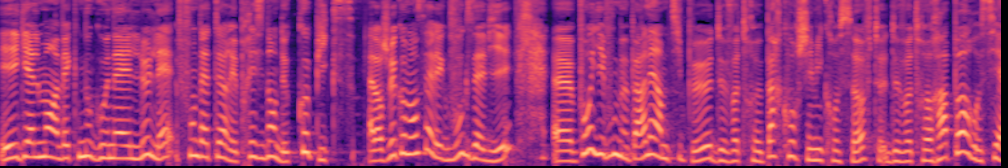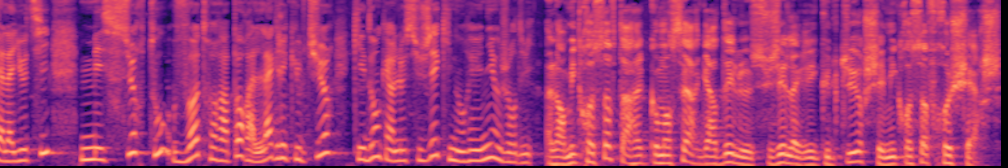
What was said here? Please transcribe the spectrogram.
Et également avec nous Gonaël Lelay, fondateur et président de Copix. Alors je vais commencer avec vous Xavier. Euh, pourriez-vous me parler un petit peu de votre parcours chez Microsoft, de votre rapport aussi à l'IoT, mais surtout votre rapport à l'agriculture, qui est donc le sujet qui nous réunit aujourd'hui? Alors Microsoft a commencé à regarder le sujet de l'agriculture chez Microsoft Recherche.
